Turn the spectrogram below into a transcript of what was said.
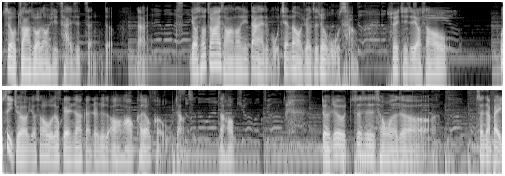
只有抓住的东西才是真的。那有时候抓在手上的东西，但还是不见，那我觉得这就无常。所以其实有时候我自己觉得，有时候我都给人家感觉就是哦，好可有可无这样子，然后。对，就这是从我的生长背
